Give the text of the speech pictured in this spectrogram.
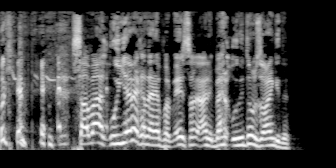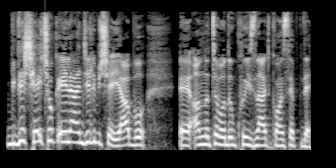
Sabah uyuyana kadar yaparım. En son hani ben uyuduğum zaman gidin. Bir de şey çok eğlenceli bir şey ya bu e, anlatamadığım quiz night konseptinde.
